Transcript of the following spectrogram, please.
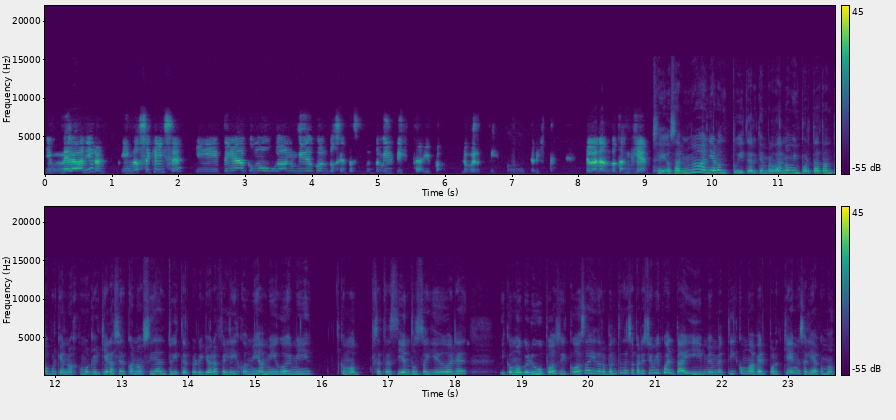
y me la banearon. Y no sé qué hice. Y tenía como un video con 250 mil vistas y pa, lo perdí, muy triste. Anando también. Sí, o sea, a mí me banearon Twitter, que en verdad no me importa tanto porque no es como que quiera ser conocida en Twitter, pero yo era feliz con mis amigos y mis como 700 seguidores y como grupos y cosas y de repente desapareció mi cuenta y me metí como a ver por qué y me salía como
